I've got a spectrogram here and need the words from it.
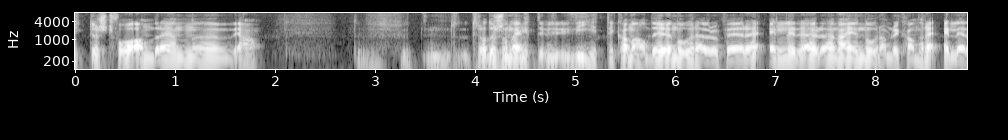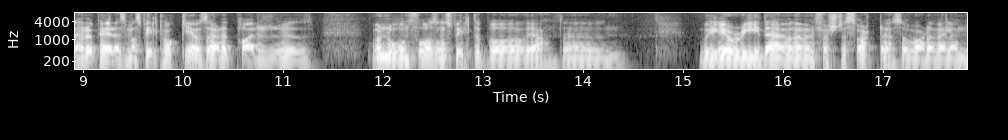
ytterst få andre enn eh, ja, tradisjonelt hvite canadiere, nordamerikanere eller europeere som har spilt hockey, og så er det et par Det var noen få som spilte på Ja, det, Willie O'Reed er jo den første svarte. Så var det vel en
